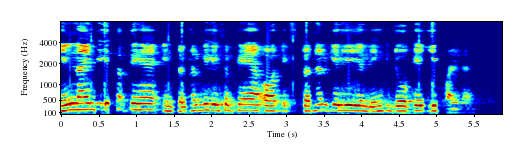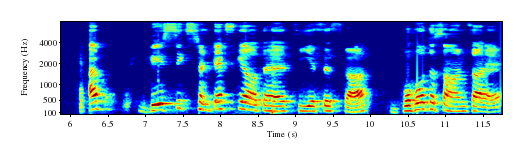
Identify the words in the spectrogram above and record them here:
इनलाइन भी लिख सकते हैं इंटरनल भी लिख सकते हैं और एक्सटर्नल के लिए ये लिंक जो कि ये फ़ाइल है। अब बेसिक सिंटेक्स क्या होता है सी का? बहुत आसान सा है।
